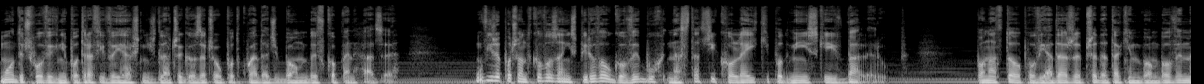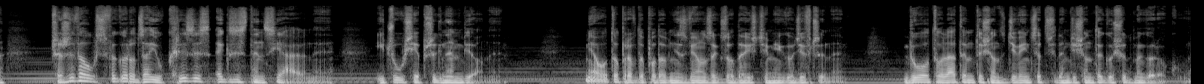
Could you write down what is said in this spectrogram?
Młody człowiek nie potrafi wyjaśnić, dlaczego zaczął podkładać bomby w Kopenhadze. Mówi, że początkowo zainspirował go wybuch na stacji kolejki podmiejskiej w Ballerup. Ponadto opowiada, że przed atakiem bombowym przeżywał swego rodzaju kryzys egzystencjalny i czuł się przygnębiony. Miało to prawdopodobnie związek z odejściem jego dziewczyny. Było to latem 1977 roku.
